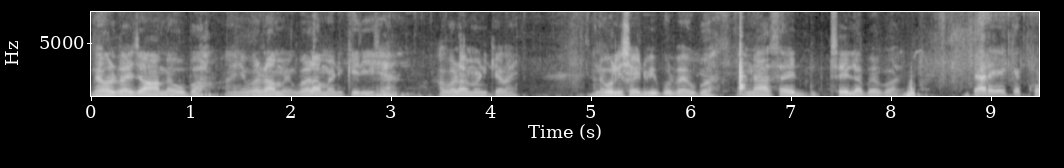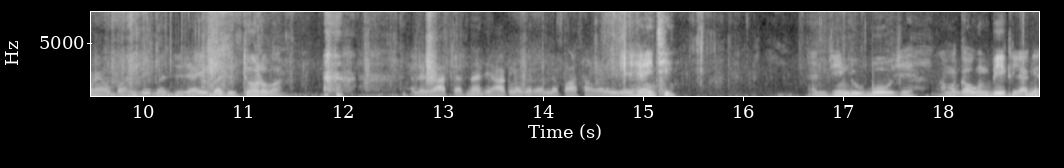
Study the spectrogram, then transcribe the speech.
મેહુલભાઈ જો અમે ઊભા. અહીંયા વળામણ વળામણ કરી છે. આ વળામણ કહેવાય. અને ઓલી સાઈડ વિપુલભાઈ ઊભા. અને આ સાઈડ શૈલાભાઈ ભાઈ ત્યારે એક એક ખૂણે ઊભા એ બાજુ જાય એ બાજુ દોડવાનું એટલે રાત જ નથી આકલો કરે એટલે પાછા વળી જાય અહીંથી. અને ઝીંડું બહુ છે. આમાં ગાઉન બીક લાગે.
